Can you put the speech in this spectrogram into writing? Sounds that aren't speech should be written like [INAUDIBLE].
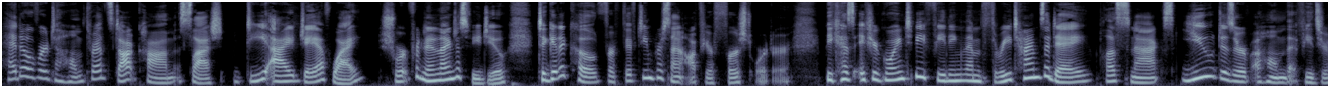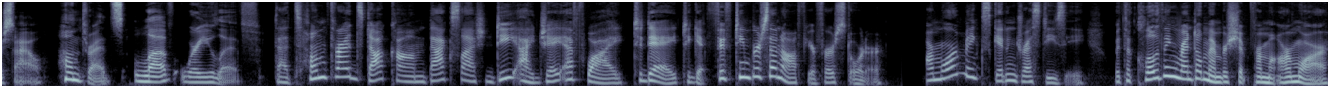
head over to homethreads.com slash DIJFY, short for Didn't I Just Feed You, to get a code for 15% off your first order. Because if you're going to be feeding them three times a day plus snacks, you deserve a home that feeds your style. Home Threads, love where you live. That's homethreads.com backslash DIJFY today to get 15% off your first order. Armoire makes getting dressed easy. With a clothing rental membership from Armoire,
